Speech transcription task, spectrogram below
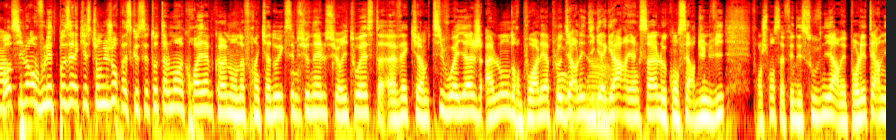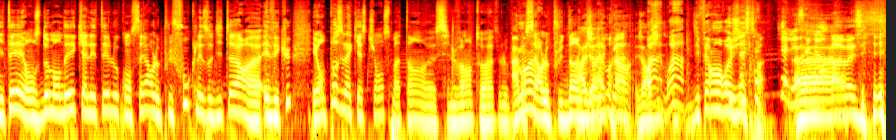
hein. Bon Sylvain, on voulait te poser la question du jour parce que c'est totalement incroyable quand même. On offre un cadeau exceptionnel sur It West avec un petit voyage à Londres pour aller applaudir Oh, Lady bien. Gaga. Rien que ça, le concert d'une vie. Franchement, ça fait des souvenirs, mais pour l'éternité. Et on se demandait quel était le concert le plus fou que les auditeurs euh, aient vécu. Et on te pose la question ce matin, euh, Sylvain, toi, le Ah, moi concert le plus dingue. Ah, j'en ai moi. plein. Genre, Ouais, différents registres. Quelle est celle-là Ah vas-y.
